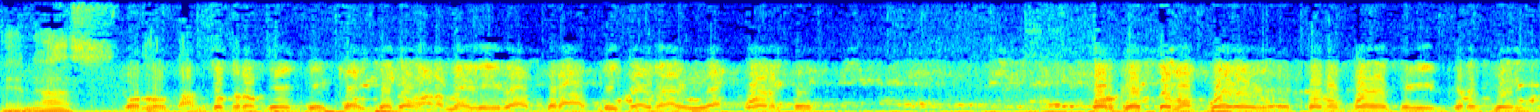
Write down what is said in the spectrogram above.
tenaz. Por lo tanto, creo que, que- que hay que tomar medidas drásticas y medidas fuertes, porque esto no puede, esto no puede seguir creciendo.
